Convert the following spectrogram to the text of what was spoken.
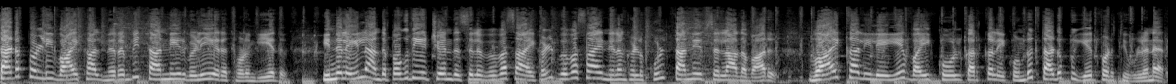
தடப்பள்ளி வாய்க்கால் நிரம்பி தண்ணீர் வெளியேற தொடங்கியது. இந்நிலையில் அந்த பகுதியைச் சேர்ந்த சில விவசாயிகள் விவசாய நிலங்களுக்குள் தண்ணீர் செல்லாதவாறு வாய்க்காலிலேயே வைக்கோல் கற்களை கொண்டு தடுப்பு ஏற்படுத்தியுள்ளனர்.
